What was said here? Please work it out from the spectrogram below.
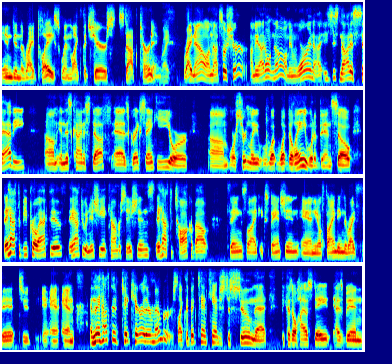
end in the right place when like the chairs stop turning. Right. Right now, I'm not so sure. I mean, I don't know. I mean, Warren, I, he's just not as savvy um, in this kind of stuff as Greg Sankey or um, or certainly what what Delaney would have been. So they have to be proactive. They have to initiate conversations. They have to talk about things like expansion and you know finding the right fit to and and and they have to take care of their members like the big ten can't just assume that because ohio state has been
